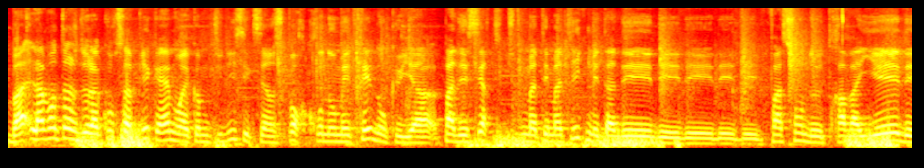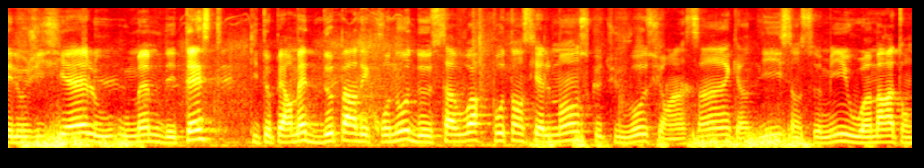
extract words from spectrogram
Bah, L'avantage de la course à pied, quand même, ouais, comme tu dis, c'est que c'est un sport chronométré, donc il n'y a pas des certitudes mathématiques, mais tu as des, des- des- des- façons de travailler, des logiciels ou, ou même des tests qui te permettent, de par des chronos, de savoir potentiellement ce que tu vaux sur un 5, un 10, un semi ou un marathon.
